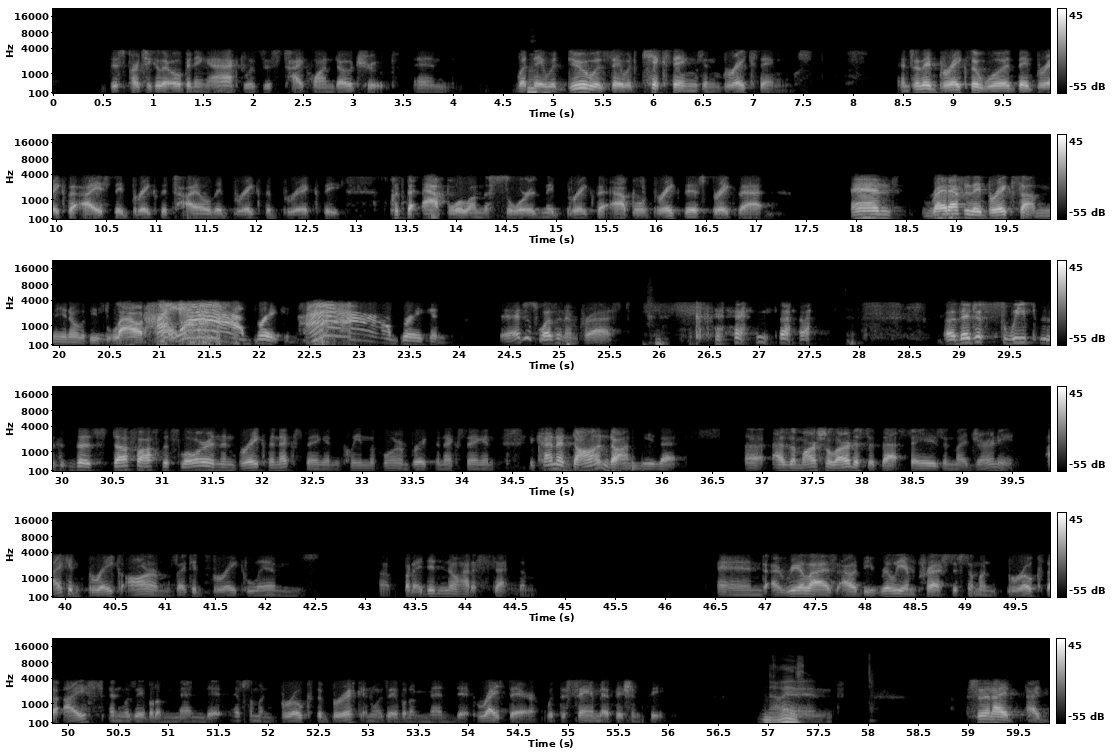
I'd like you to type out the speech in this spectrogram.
this particular opening act was this taekwondo troupe and what mm-hmm. they would do is they would kick things and break things. And so they break the wood they break the ice they break the tile they break the brick they put the apple on the sword and they break the apple break this break that. And right after they break something you know with these loud hi breaking ha breaking i just wasn't impressed. And, uh, uh, they just sweep the stuff off the floor and then break the next thing and clean the floor and break the next thing. And it kind of dawned on me that uh, as a martial artist at that phase in my journey, I could break arms, I could break limbs, uh, but I didn't know how to set them. And I realized I would be really impressed if someone broke the ice and was able to mend it. If someone broke the brick and was able to mend it right there with the same efficiency. Nice. And so then I I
